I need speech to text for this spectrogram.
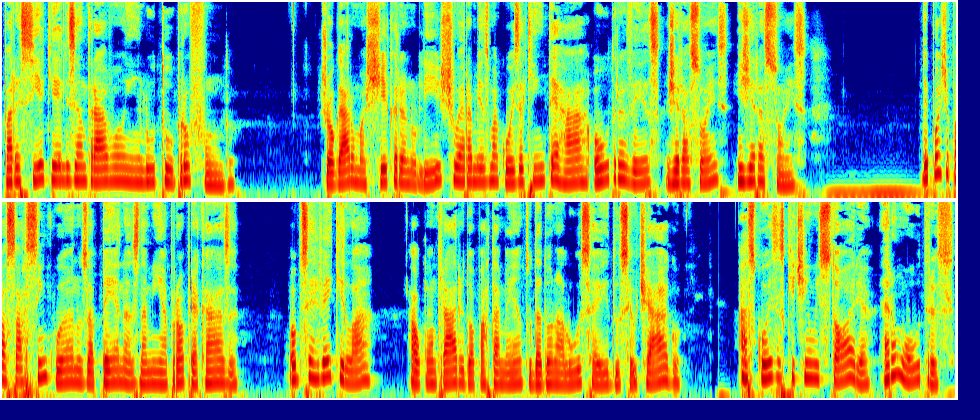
parecia que eles entravam em luto profundo. Jogar uma xícara no lixo era a mesma coisa que enterrar outra vez gerações e gerações. Depois de passar cinco anos apenas na minha própria casa, observei que lá, ao contrário do apartamento da Dona Lúcia e do seu Tiago, as coisas que tinham história eram outras.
